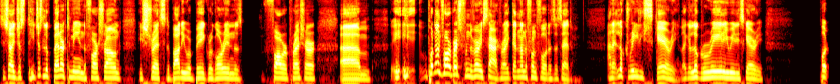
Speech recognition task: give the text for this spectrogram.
Sitthichai just he just looked better to me in the first round. He stretched, the body were big. Grigorian was forward pressure. Um, he, he putting on forward pressure from the very start, right? Getting on the front foot, as I said, and it looked really scary. Like it looked really, really scary. But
